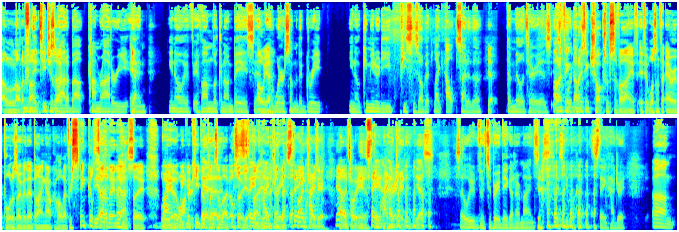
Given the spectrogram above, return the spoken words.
a lot of I mean, fun. they teach a So- lot about camaraderie Yeah. and you know if, if i'm looking on base and, Oh, yeah. where some of the great you know community pieces of it like outside of the Yeah. The military is, is I don't think I don't think Chocks would survive if it wasn't for air reporters over there buying alcohol every single Yeah, Saturday night. yeah. So we, uh, we could keep that Yeah, place yeah. alive. Oh, sorry, yeah, Staying buying- hydrated. staying hydrated. Yeah, that's what it Hydrated, is. Staying hydrated. yes so we, it's very big on our minds as people staying hydrated um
